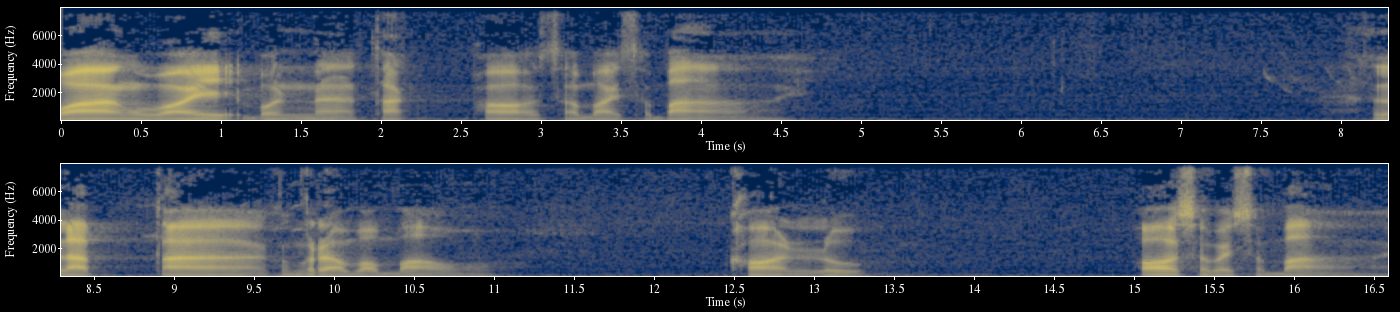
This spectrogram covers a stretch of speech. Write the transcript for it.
วางไว้บนหน้าตักพอสบายสบาย หลับตาของเราเบาๆค่อนลูก พอสบายสบาย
